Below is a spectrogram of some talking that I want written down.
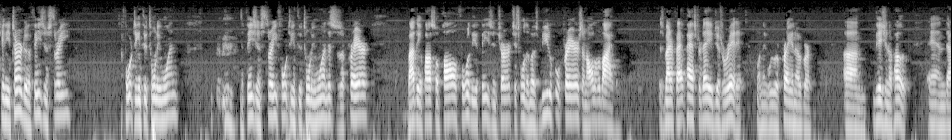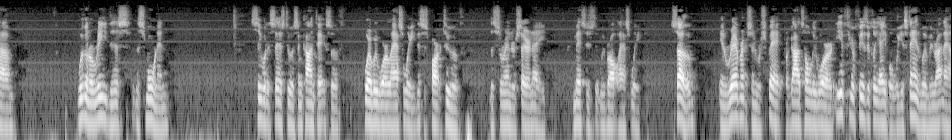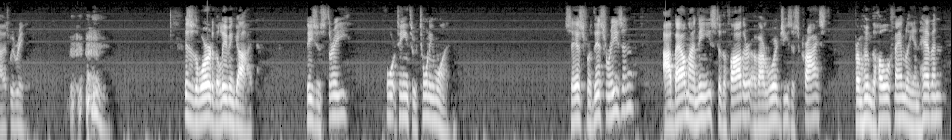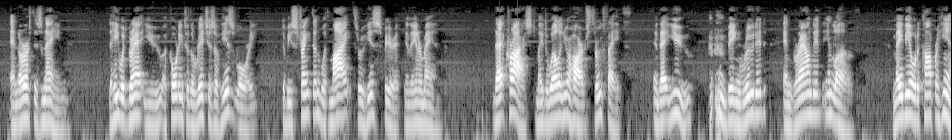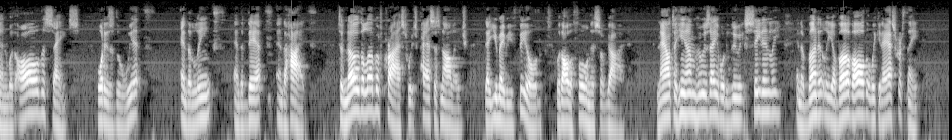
can you turn to Ephesians 3, 14 through 21? Ephesians 3, 14 through 21. This is a prayer by the Apostle Paul for the Ephesian church. It's one of the most beautiful prayers in all of the Bible. As a matter of fact, Pastor Dave just read it when we were praying over um, Vision of Hope. And um, we're going to read this this morning, see what it says to us in context of where we were last week. This is part two of the Surrender Serenade message that we brought last week. So, in reverence and respect for God's holy word, if you're physically able, will you stand with me right now as we read it? this is the word of the living God. Ephesians 3 14 through 21 says, For this reason I bow my knees to the Father of our Lord Jesus Christ, from whom the whole family in heaven and earth is named, that he would grant you, according to the riches of his glory, to be strengthened with might through his Spirit in the inner man, that Christ may dwell in your hearts through faith, and that you, being rooted and grounded in love, may be able to comprehend with all the saints what is the width and the length and the depth and the height, to know the love of Christ which passes knowledge, that you may be filled with all the fullness of God. Now to him who is able to do exceedingly and abundantly above all that we could ask or think,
